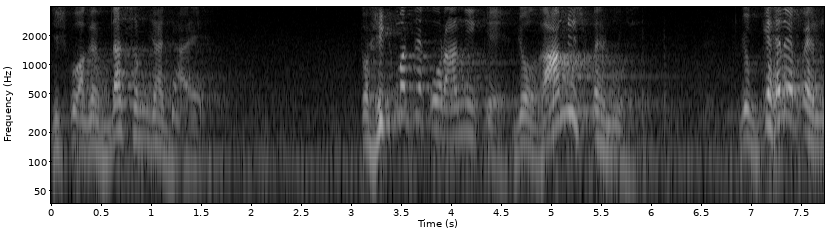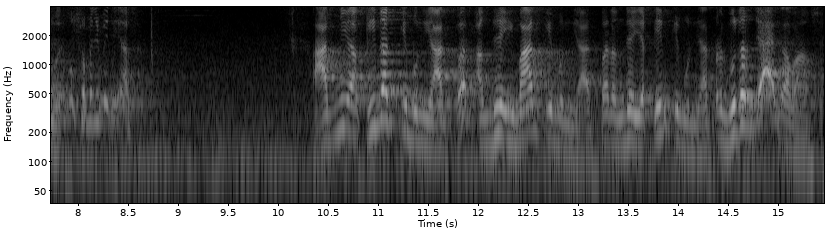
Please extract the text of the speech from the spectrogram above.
جس کو اگر نہ سمجھا جائے، تو حکمت قرآنی کے جو غامز پہلو ہیں، جو گہرے پہلو ہیں، وہ سمجھ میں نہیں آ سکتا۔ آدمی عقیدت کی بنیاد پر، اندھے ایمان کی بنیاد پر، اندھے یقین کی بنیاد پر گزر جائے گا وہاں سے۔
